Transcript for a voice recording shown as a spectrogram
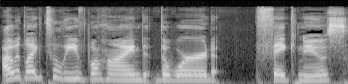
I would like to leave behind the word fake news.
